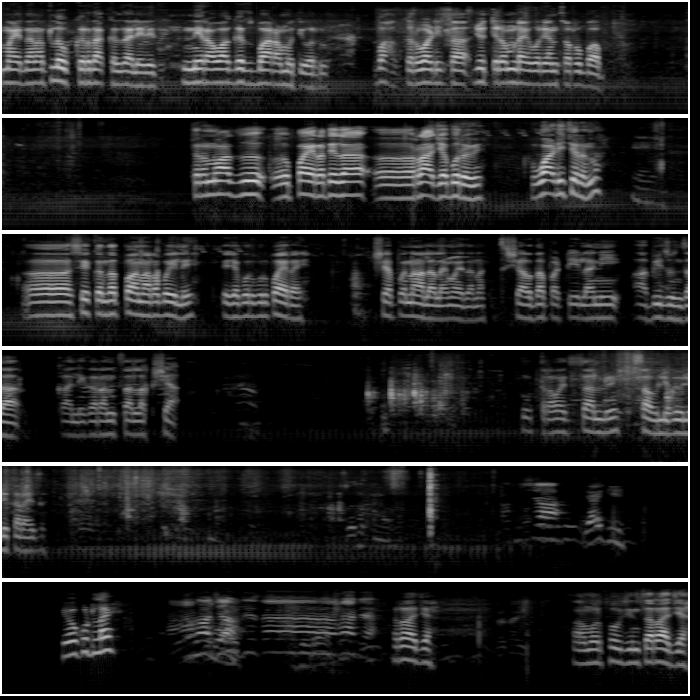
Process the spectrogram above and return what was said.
मैदानात लवकर दाखल झालेले. आहेत निरावा गज भाकरवाडीचा ज्योतिराम डायव्हर यांचा रुबाब. मित्रांनो आज अ, पायरा त्याचा अ, राजा बरवे वाडीचरण ना? अ, सेकंदात पाहणारा बैल आहे. त्याच्याबरोबर पायरा आहे. लक्ष्या पण आलेला आहे मैदानात. शारदा पाटील आणि आबी झुंजार. कालेकरांचा लक्ष्या उतरावायचं चालू आहे. सावली बिवली करायचं. ह्यो कुठला आहे? राजा. अमर फौजींचा राजा.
